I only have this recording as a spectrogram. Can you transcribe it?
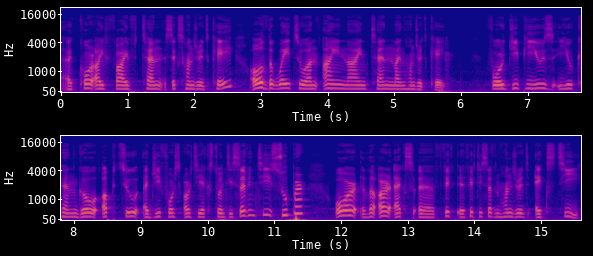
a Core i5 10600K all the way to an i9 10900K. For GPUs, you can go up to a GeForce RTX 2070 Super or the RX uh, 5700 XT.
